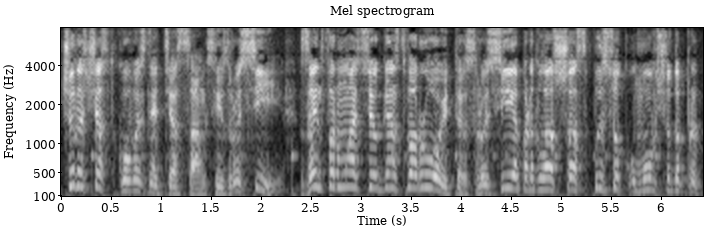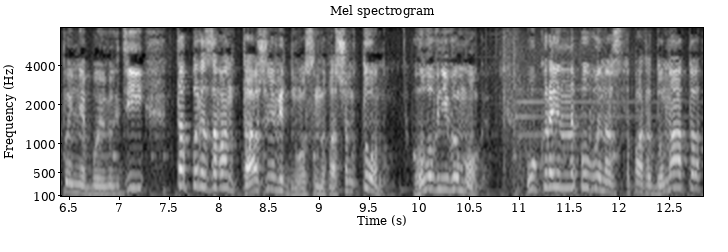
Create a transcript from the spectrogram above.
через часткове зняття санкцій з Росії. За інформацією агентства Reuters, Росія передала США список умов щодо припинення бойових дій та перезавантаження відносин з Вашингтоном. Головні вимоги: Україна не повинна вступати до НАТО,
